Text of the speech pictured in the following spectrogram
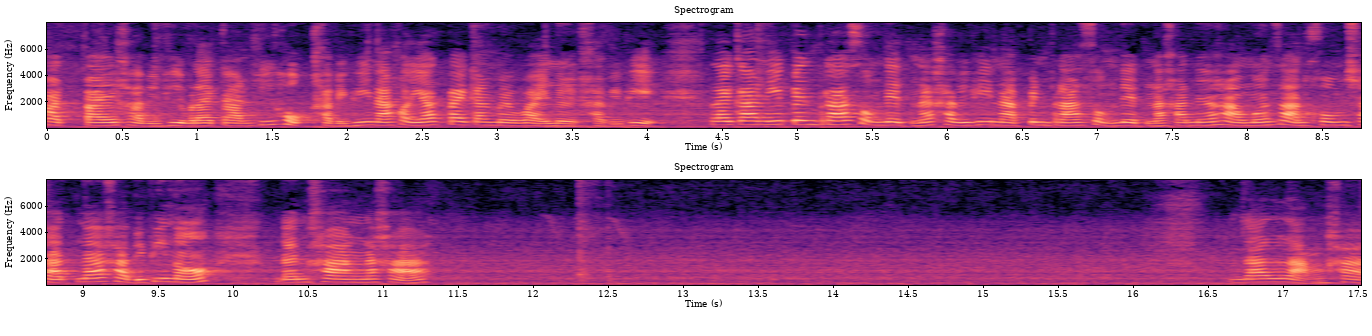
ถัดไปค่ะพี่พี่รายการที่ 6 ค่ะพี่พี่นะขออนุญาตไปกันไวๆเลยค่ะพี่พี่รายการนี้เป็นพระสมเด็จนะคะพี่พี่นะเป็นพระสมเด็จนะคะ เนื้อหามวลสารคมชัดนะคะพี่พี่เนาะด้านข้างนะคะด้านหลังค่ะ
